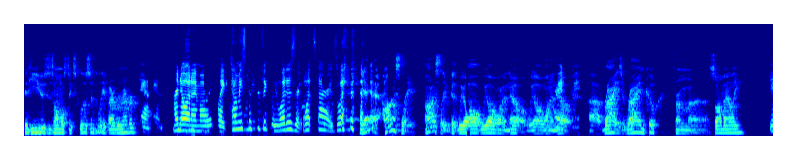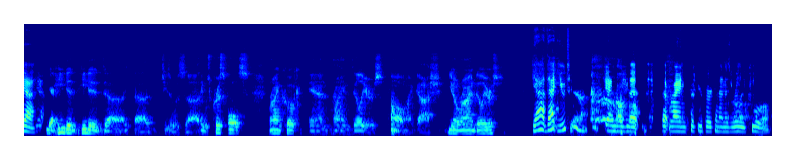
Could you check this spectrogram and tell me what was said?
that he uses almost exclusively, if I remember. Yeah, I know, and I'm always like, tell me specifically, what is it? What size? What? yeah, honestly, honestly, because we all we all want to know. We all want to know. Uh, Ryan is it Ryan Cook from uh, Saw Valley? Yeah. Yeah, he did. He did. Uh, uh, geez, it was. Uh, I think it was Chris Foltz, Ryan Cook, and Ryan Villiers. Oh my gosh, you know Ryan Villiers? Yeah, that YouTube channel that that Ryan Cook is working on is really cool.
